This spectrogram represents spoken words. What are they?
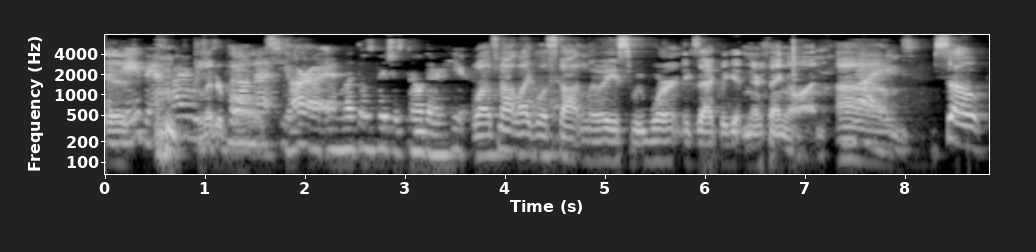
A gay vampire would just glitter put on that tiara and let those bitches know they're here. Well, it's not like Lestat and Luis. We weren't exactly getting their thing on. Um, right. So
